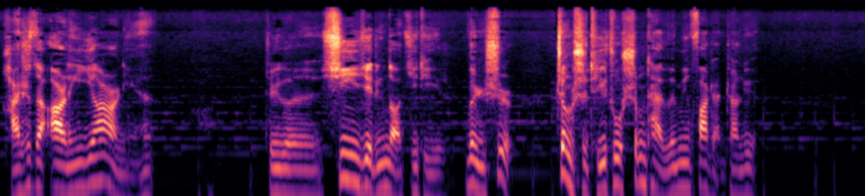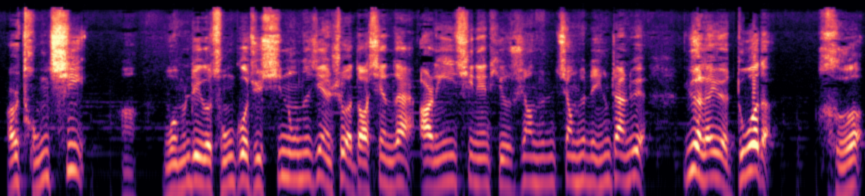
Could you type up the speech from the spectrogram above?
还是在二零一二年。这个新一届领导集体问世，正式提出生态文明发展战略。而同期啊，我们这个从过去新农村建设到现在，二零一七年提出乡村乡村振兴战略，越来越多的和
